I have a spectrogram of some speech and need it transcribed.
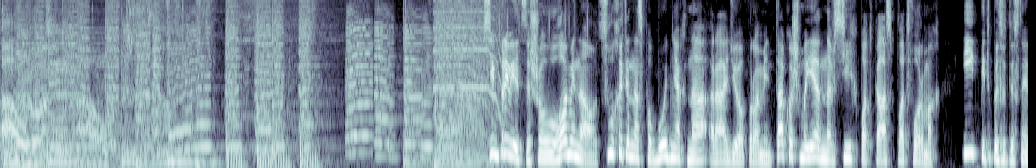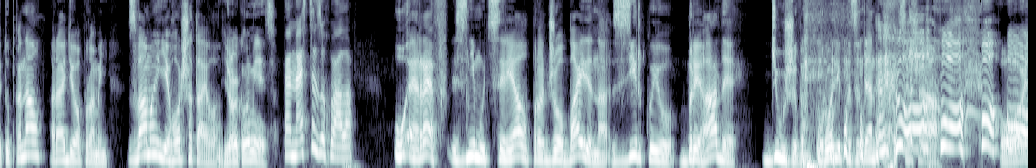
Аут. Всім привіт, це шоу Гомінаут. Слухайте нас по буднях на Радіо Промінь. Також ми є на всіх подкаст-платформах. І підписуйтесь на ютуб канал Радіо Промінь. З вами Єгор Шатайло. Юра Коломієць. Та Настя зухвала. У РФ знімуть серіал про Джо Байдена з зіркою бригади Дюжевим у ролі президента США. Ой,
